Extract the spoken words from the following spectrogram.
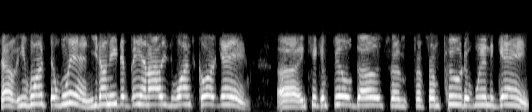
So he wants to win. You don't need to be in all these one-score games uh, and kicking field goals from, from from coup to win the game.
